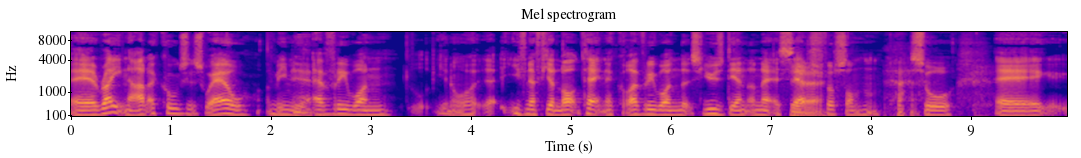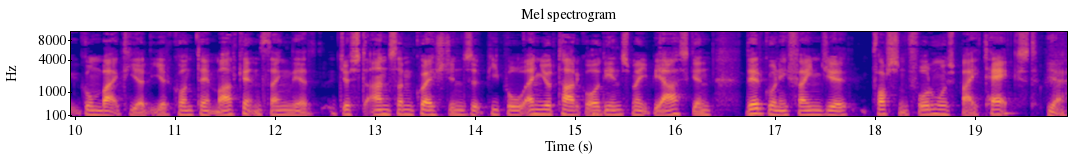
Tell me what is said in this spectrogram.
Uh, writing articles as well. I mean, Yeah. everyone, you know, even if you're not technical, everyone that's used the internet has searched Yeah. for something. so, uh, going back to your, your content marketing thing there, just answering questions that people in your target audience might be asking, they're going to find you first and foremost by text. Yeah,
